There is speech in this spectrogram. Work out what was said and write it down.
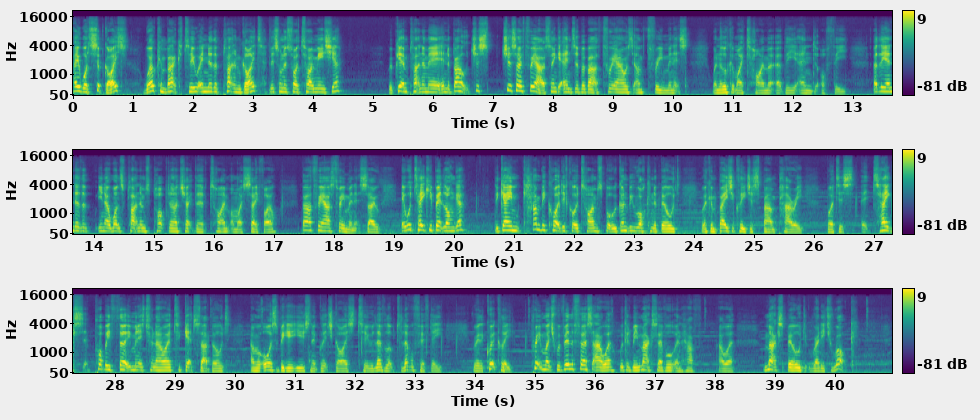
Hey, what's up guys? Welcome back to another Platinum Guide. This one is for Thymesia. We're getting Platinum here in about just, just over 3 hours. I think it ends up about 3 hours and 3 minutes when I look at my timer at the end of the... At the end of the, you know, once Platinum's popped and I check the time on my save file, about 3 hours 3 minutes. So it would take you a bit longer. The game can be quite difficult at times, but we're going to be rocking a build where we can basically just spam parry but it's it takes probably 30 minutes to an hour to get to that build and we'll also be using a glitch guys to level up to level 50 really quickly. Pretty much within the first hour we're going to be max level and have our max build ready to rock.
